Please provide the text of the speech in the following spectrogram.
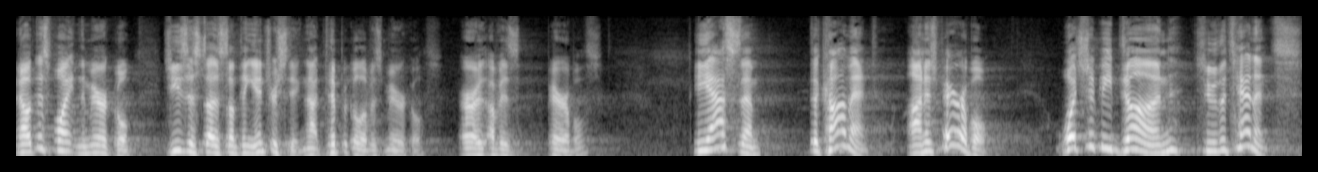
Now, at this point in the miracle, Jesus does something interesting, not typical of his miracles or of his parables. He asks them to comment on his parable. What should be done to the tenants?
